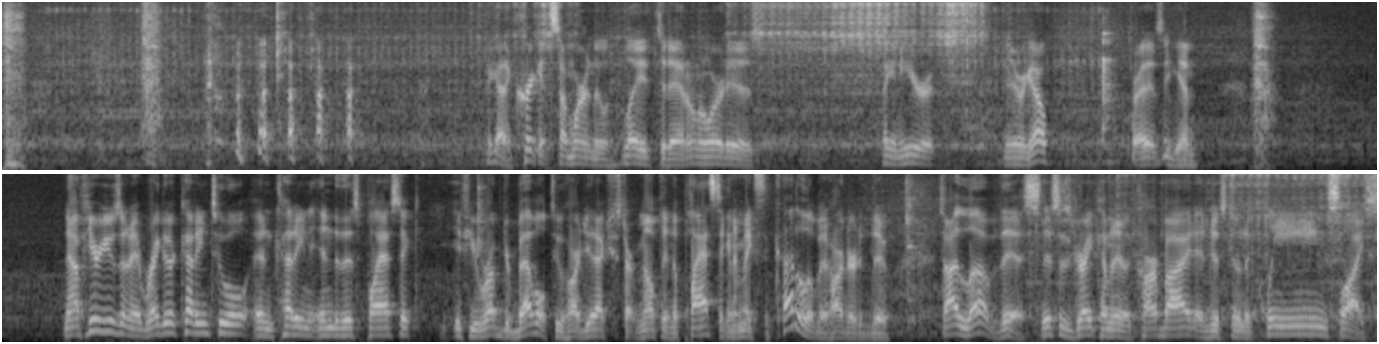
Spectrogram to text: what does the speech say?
I got a cricket somewhere in the lathe today. I don't know where it is. I can hear it. There we go. Try this again. Now, if you're using a regular cutting tool and cutting into this plastic, if you rubbed your bevel too hard, you'd actually start melting the plastic and it makes the cut a little bit harder to do. So I love this. This is great coming in with carbide and just doing a clean slice.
